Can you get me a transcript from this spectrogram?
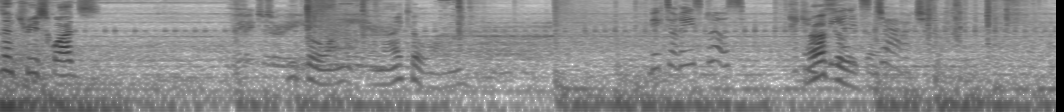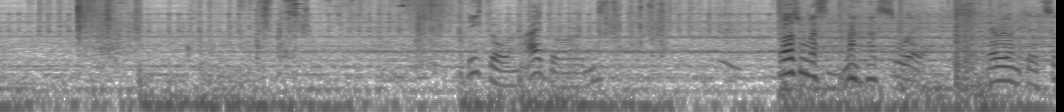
Wasn't three squads. Victory. You killed one, and I killed one. Victory is close. I can That's feel its charge. He killed one, I killed one. What else we missing? I swear. Yeah, we only killed two.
